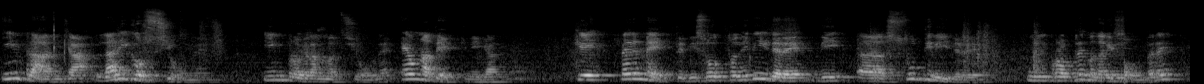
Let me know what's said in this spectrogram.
In pratica la ricorsione in programmazione è una tecnica che permette di sottodividere, di uh, suddividere un problema da risolvere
